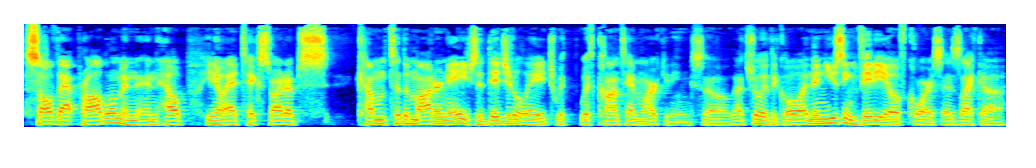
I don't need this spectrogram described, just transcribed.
solve that problem and and help, you know, edtech startups come to the modern age, the digital age with, with content marketing. So that's really the goal. And then using video, of course, as like a,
